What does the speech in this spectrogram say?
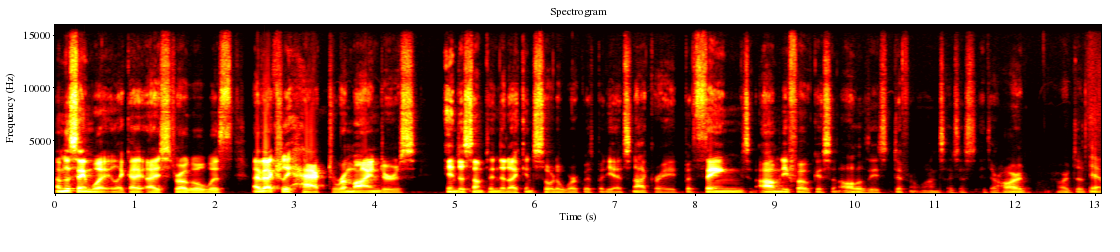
I'm the same way. Like I, I struggle with. I've actually hacked reminders into something that I can sort of work with. But yeah, it's not great. But things and OmniFocus and all of these different ones, I just they're hard hard to Yeah.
